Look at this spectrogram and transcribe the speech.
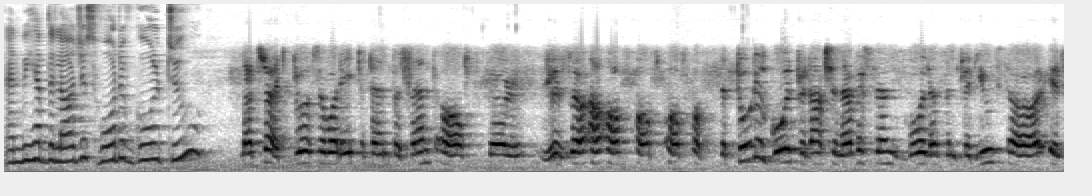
And we have the largest hoard of gold too? That's right, close to about 8 to 10 percent of the reserve, of, of, of, of, the total gold production ever since gold has been produced uh, is,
